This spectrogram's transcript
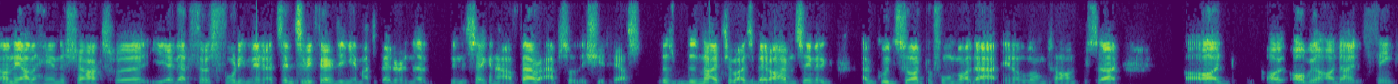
on the other hand, the Sharks were yeah that first forty minutes, and to be fair, it didn't get much better in the in the second half. They were absolutely shit house. There's there's no two ways about it. I haven't seen a, a good side perform like that in a long time. So I, I I'll be I don't think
